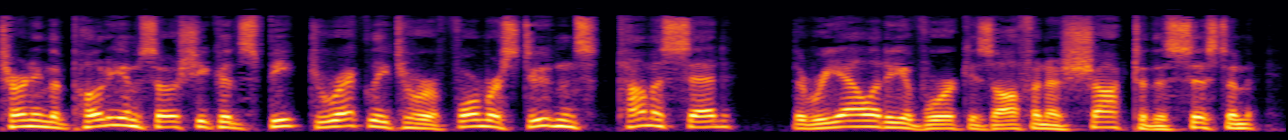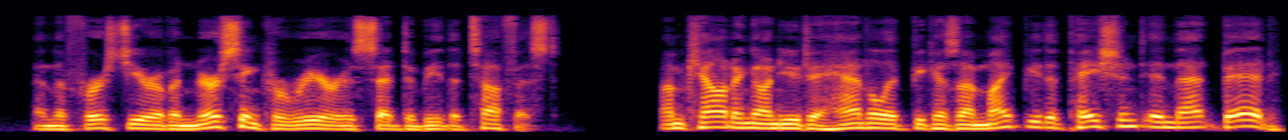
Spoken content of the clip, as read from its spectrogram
Turning the podium so she could speak directly to her former students, Thomas said, The reality of work is often a shock to the system, and the first year of a nursing career is said to be the toughest. I'm counting on you to handle it because I might be the patient in that bed,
